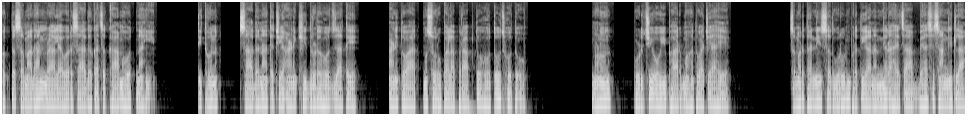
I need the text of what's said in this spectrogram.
फक्त समाधान मिळाल्यावर साधकाचं काम होत नाही. तिथून साधना त्याची आणखी दृढ होत जाते आणि तो आत्मस्वरूपाला प्राप्त होतोच होतो. म्हणून पुढची ओळी फार महत्त्वाची आहे. समर्थांनी सद्गुरूंप्रती अनन्य राहायचा अभ्यास सांगितला.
